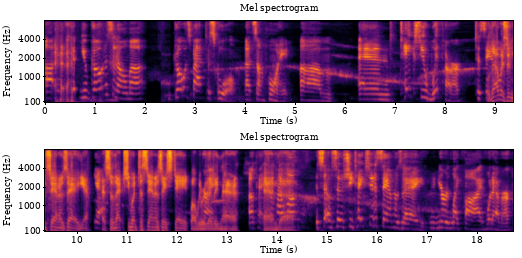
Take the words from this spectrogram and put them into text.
Uh, you go to Sonoma, goes back to school at some point, um, and takes you with her to San. Well, that was in San Jose. Yeah. Yeah. So that she went to San Jose State while we were Right. living there. Okay, And, so how uh, long? So, so she takes you to San Jose. You're like five, whatever.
